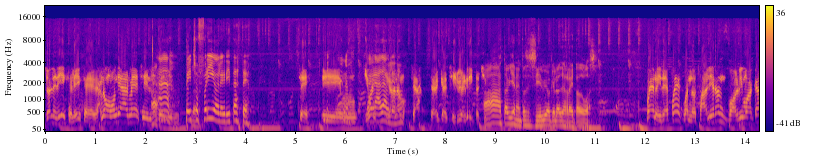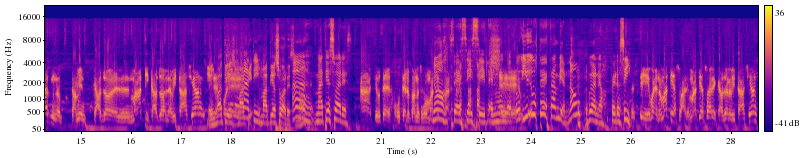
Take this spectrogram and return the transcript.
yo le dije, le dije, ganó un mundial Messi. Ah, y- pecho frío, le gritaste. sí, y, Bueno, y bueno, y ¿no? ganamos. O sea, se ve que sirvió el grito, chicos. Ah, está bien, entonces sirvió que lo hayas retado vos. Bueno, y después, cuando salieron, volvimos acá, no- también cayó el Mati, cayó en la habitación. y El Mati después- es Mati- Mati. Matías Suárez, Ah, ¿no? Matías Suárez. Ah, sí, usted, usted lo conoce como Matías No, Suárez. sí, sí, sí, el mundo. Eh, y ustedes también, ¿no? Bueno, pero sí. Sí, bueno, Matías Suárez. Matías Suárez cayó en la habitación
